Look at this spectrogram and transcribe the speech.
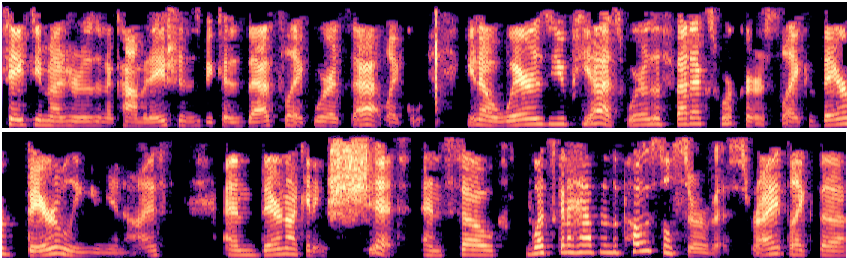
safety measures and accommodations because that's like where it's at. Like you know where is ups where are the fedex workers? Like they're barely unionized and they're not getting shit. And so what's going to happen to the postal service, right? Like the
